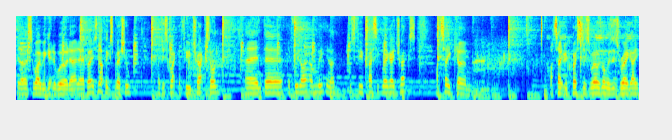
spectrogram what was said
You know, that's the way we get the word out there. But it's nothing special. I just whack a few tracks on, and uh, if we like, um, we, you know, just a few classic reggae tracks. I take um, I take requests as well, as long as it's reggae.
